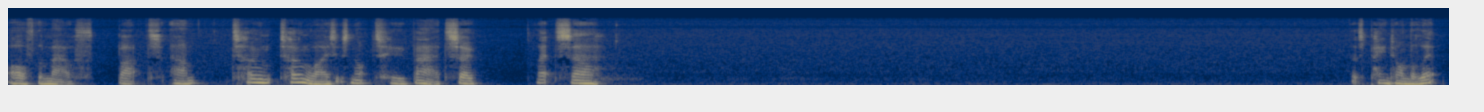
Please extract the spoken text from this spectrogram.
of the mouth, but um, tone tone wise, it's not too bad. So let's uh, let's paint on the lips.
